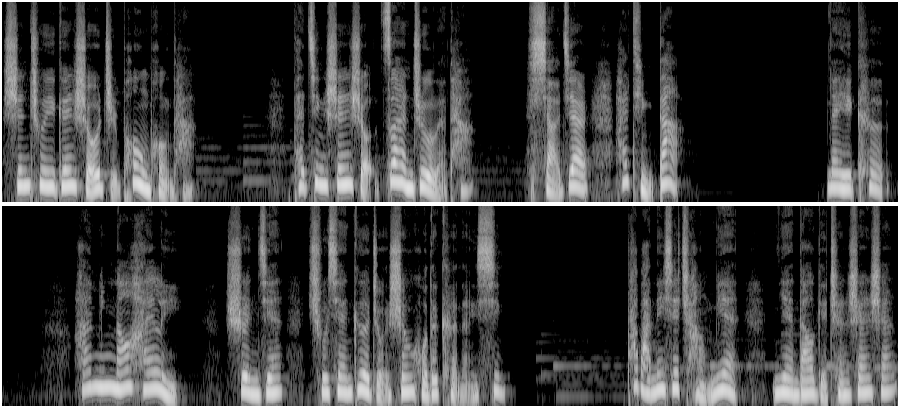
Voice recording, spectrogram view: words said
伸出一根手指碰碰它，他竟伸手攥住了它，小劲儿还挺大。那一刻。韩明脑海里瞬间出现各种生活的可能性。他把那些场面念叨给陈珊珊。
